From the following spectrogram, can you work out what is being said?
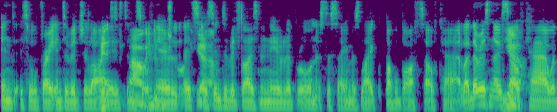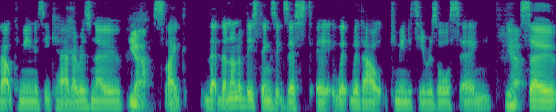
in, it's all very individualized and sort of neo, individual, it's, it's yeah. individualized and neoliberal and it's the same as like bubble bath self-care like there is no self-care without community care there is no yeah, like that, that none of these things exist i- wi- without community resourcing Yeah. so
